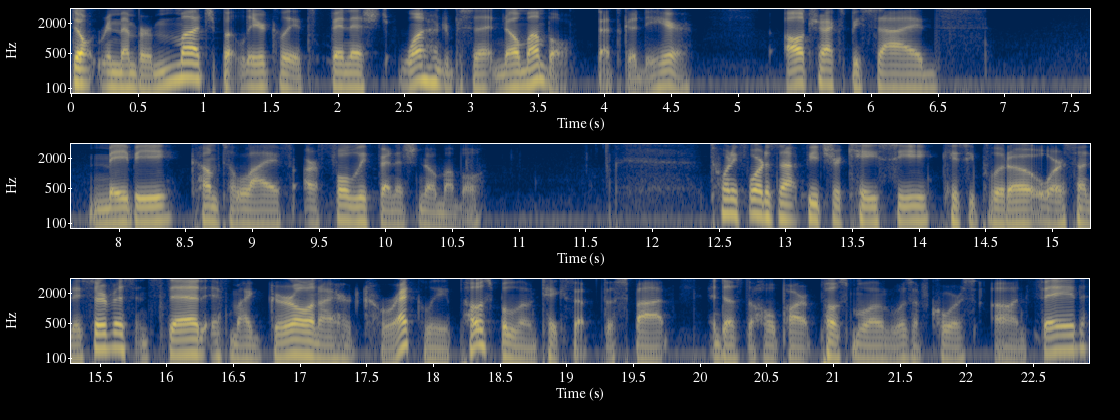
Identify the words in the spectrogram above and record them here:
Don't remember much, but lyrically it's finished 100% no mumble. That's good to hear. All tracks besides maybe Come to Life are fully finished no mumble. 24 does not feature KC, Casey Pluto, or Sunday Service. Instead, if my girl and I heard correctly, Post Malone takes up the spot and does the whole part. Post Malone was, of course, on Fade,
